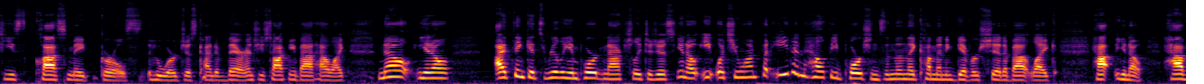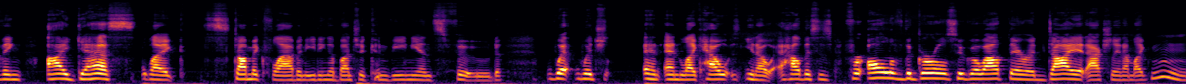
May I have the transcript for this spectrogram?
these classmate girls who were just kind of there, and she's talking about how like no, you know. I think it's really important actually to just, you know, eat what you want, but eat in healthy portions. And then they come in and give her shit about like, ha- you know, having, I guess, like stomach flab and eating a bunch of convenience food, wh- which and and like how you know how this is for all of the girls who go out there and diet actually. And I'm like, hmm,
